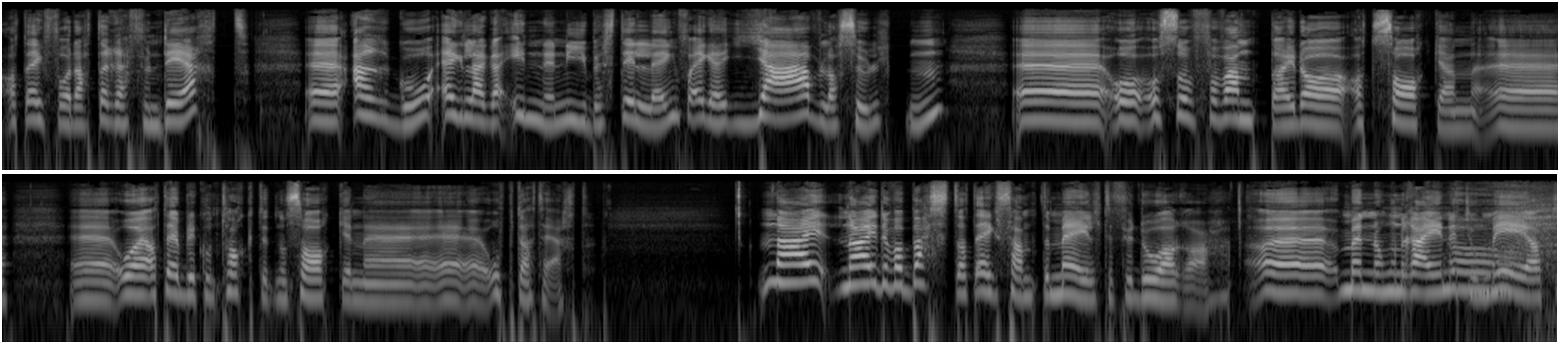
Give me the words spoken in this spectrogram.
at jeg får dette refundert. Eh, ergo, jeg legger inn en ny bestilling, for jeg er jævla sulten. Eh, og, og så forventer jeg da at saken eh, eh, Og at jeg blir kontaktet når saken er oppdatert. Nei, nei, det var best at jeg sendte mail til Foodora. Uh, men hun regnet jo med at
